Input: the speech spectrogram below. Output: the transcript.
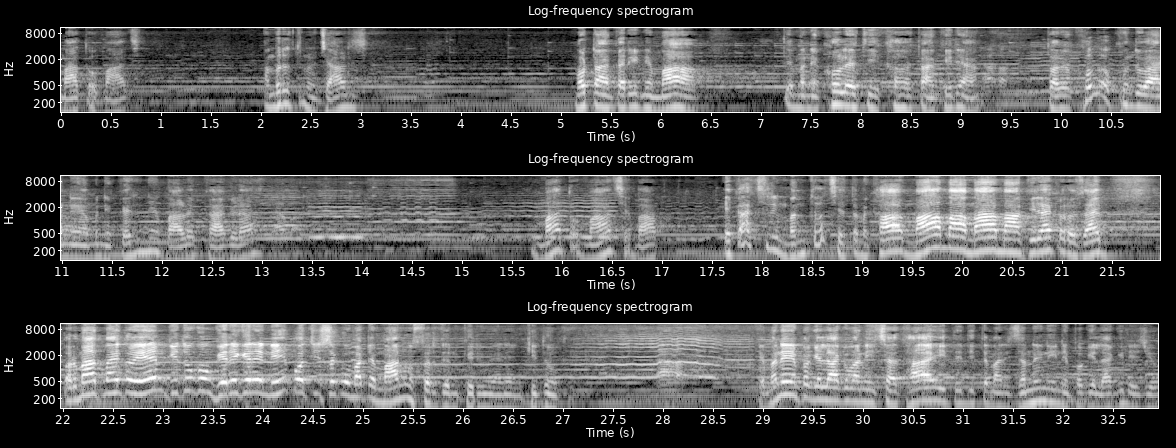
માં તો મા છે. અમૃતનું ઝાડ છે. મોટા કરીને મા તે મને ખોલેથી ખહતા કર્યા. તો હવે ખોલો ખૂંદવાને અમને કરીને બાળક કાગડા મા તો મા છે બાપ. એકાક્ષરી મંત્ર છે. તમે ખા મા મા મા મા કર્યા કરો સાહેબ. પરમાત્માએ તો એમ કીધું કે હું ઘેરે ઘેરે નહીં પહોંચી શકું માટે માનું સર્જન કર્યું એને કીધું. કે મને પગે લાગવાની ઈચ્છા થાય તેથી તમારી જનનીને પગે લાગી લેજો.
